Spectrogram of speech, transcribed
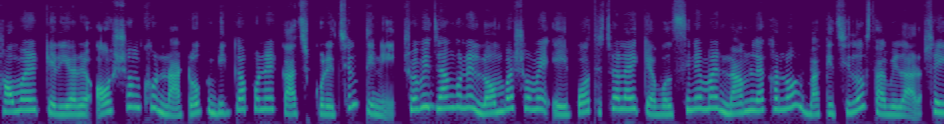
সময়ের কেরিয়ারে অসংখ্য নাটক বিজ্ঞাপনের কাজ করেছেন তিনি। ছবি জাঙ্গনের লম্বা সময় এই পথ চলায় কেবল সিনেমার নাম লেখানো বাকি ছিল সাবিলার। সেই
